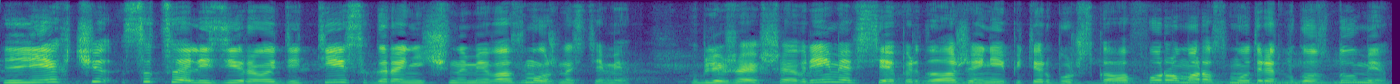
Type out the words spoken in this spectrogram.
легче социализировать детей с ограниченными возможностями. В ближайшее время все предложения Петербургского форума рассмотрят в Госдуме.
